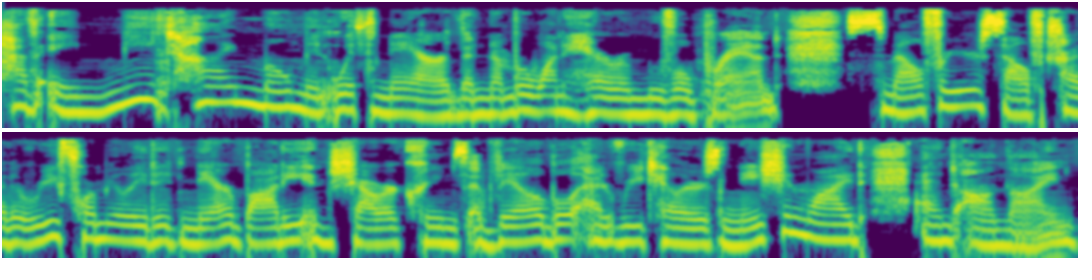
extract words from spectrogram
Have a me time moment with Nair, the number one hair removal brand. Smell for yourself. Try the reformulated Nair body and shower creams available at retailers nationwide and online.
